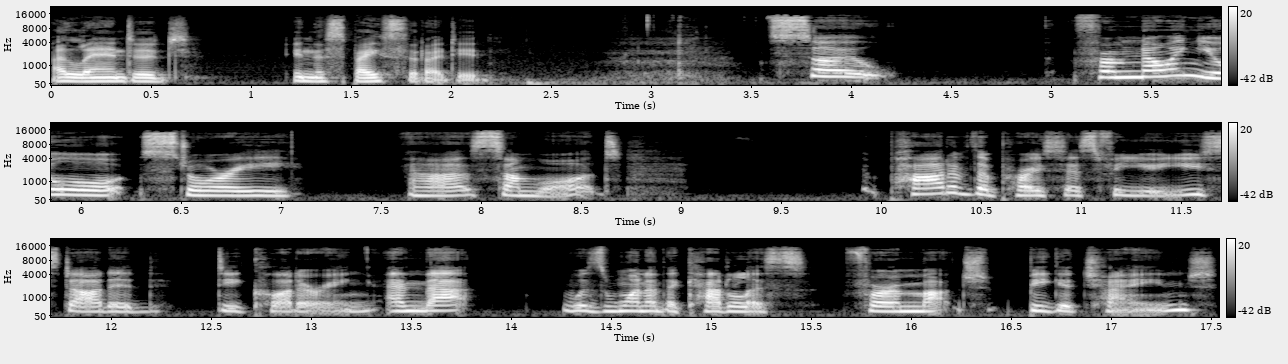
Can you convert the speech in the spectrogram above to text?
I landed in the space that I did. So, from knowing your story uh, somewhat, part of the process for you, you started decluttering, and that was one of the catalysts for a much bigger change,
